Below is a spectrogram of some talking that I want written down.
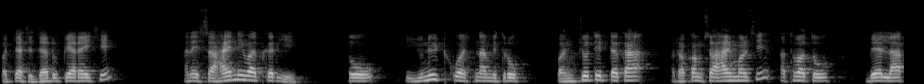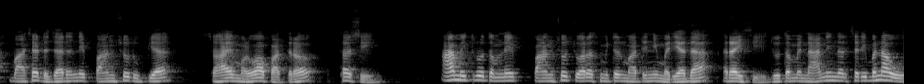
પચાસ હજાર રૂપિયા રહે છે. અને સહાયની વાત કરીએ તો યુનિટ કોસ્ટના મિત્રો પંચોતેર ટકા રકમ સહાય મળશે અથવા તો બે લાખ બાસઠ હજાર અને પાંચસો રૂપિયા સહાય મળવાપાત્ર થશે. આ મિત્રો તમને પાંચસો ચોરસ મીટર માટેની મર્યાદા રહેશે જો તમે નાની નર્સરી બનાવો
